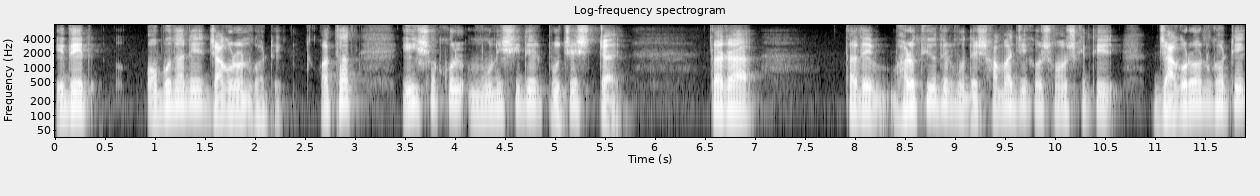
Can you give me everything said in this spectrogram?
এদের অবদানে জাগরণ ঘটে। অর্থাৎ এই সকল মনীষীদের প্রচেষ্টায় তারা তাদের ভারতীয়দের মধ্যে সামাজিক ও সংস্কৃতির জাগরণ ঘটে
